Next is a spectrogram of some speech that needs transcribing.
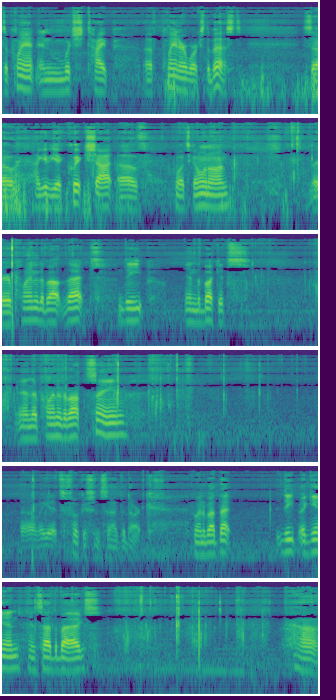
to plant and which type of planter works the best. So I'll give you a quick shot of what's going on. They're planted about that deep in the buckets and they're planted about the same. Uh, let me get it to focus inside the dark. Planted about that deep again inside the bags. Uh,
